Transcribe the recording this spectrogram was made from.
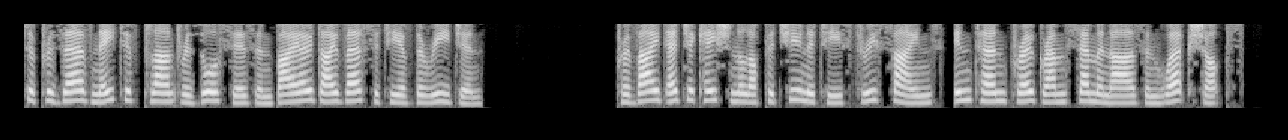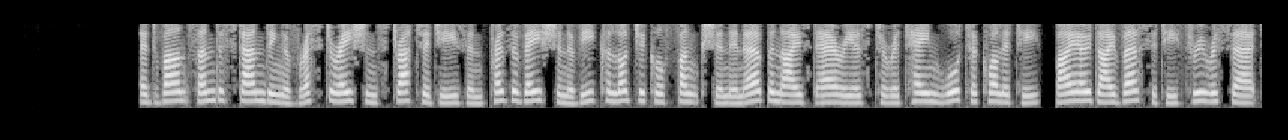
to preserve native plant resources and biodiversity of the region, provide educational opportunities through signs, intern program seminars and workshops, advance understanding of restoration strategies and preservation of ecological function in urbanized areas to retain water quality, biodiversity through research.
